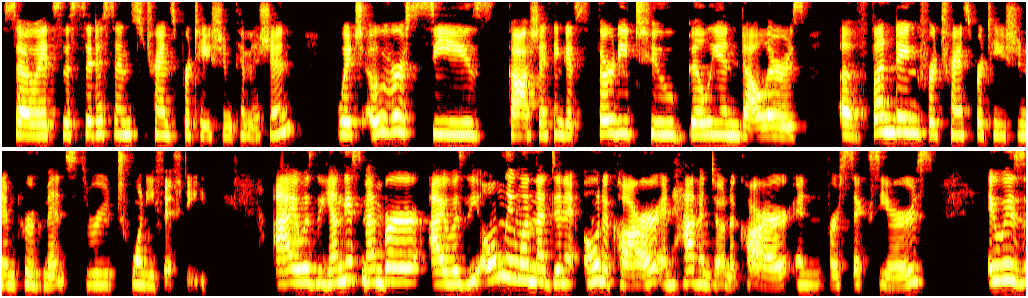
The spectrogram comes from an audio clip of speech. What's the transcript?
So it's the Citizens Transportation Commission, which oversees, gosh, I think it's $32 billion of funding for transportation improvements through 2050. I was the youngest member. I was the only one that didn't own a car and haven't owned a car in for 6 years. It was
